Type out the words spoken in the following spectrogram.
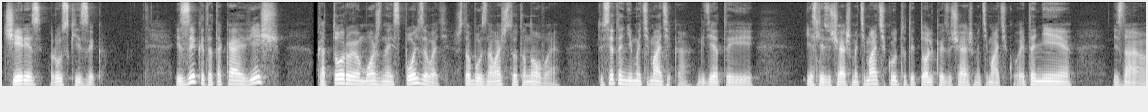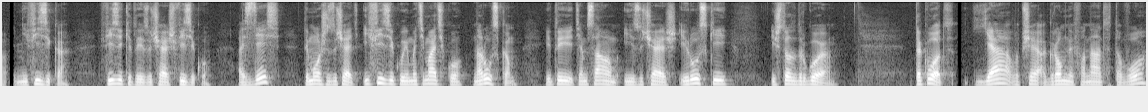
через русский язык. Язык — это такая вещь, которую можно использовать, чтобы узнавать что-то новое. То есть это не математика, где ты, если изучаешь математику, то ты только изучаешь математику. Это не, не знаю, не физика. В физике ты изучаешь физику. А здесь ты можешь изучать и физику, и математику на русском. И ты тем самым и изучаешь и русский, и что-то другое. Так вот, я вообще огромный фанат того,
